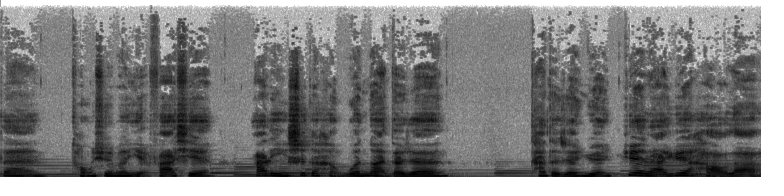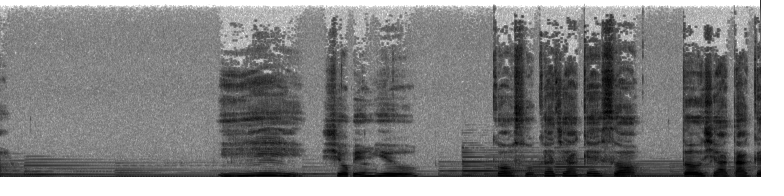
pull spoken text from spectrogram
但同学们也发现阿玲是个很温暖的人。她的人缘越来越好了。咦，小朋友，故事到这结束，多谢大家。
